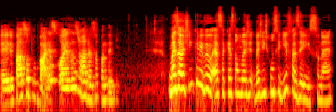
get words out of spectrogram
Ele passou por várias coisas já nessa pandemia. Mas eu acho incrível essa questão da, da gente conseguir fazer isso, né?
